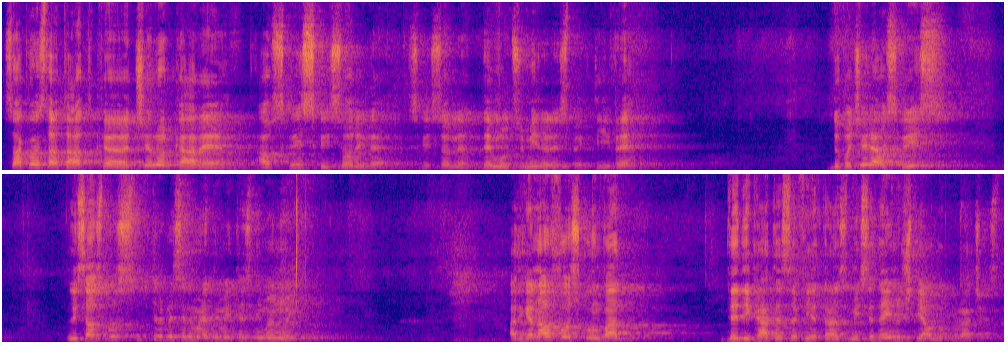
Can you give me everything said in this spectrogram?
s-a constatat că celor care au scris scrisorile, scrisorile de mulțumire respective, după ce le-au scris, li s-au spus, nu trebuie să le mai trimiteți nimănui. Adică n-au fost cumva dedicate să fie transmise, dar ei nu știau lucrul acesta.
